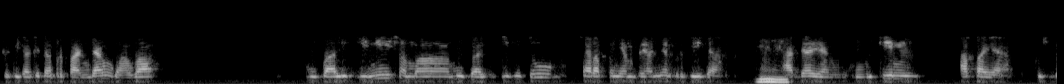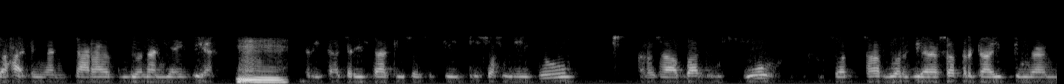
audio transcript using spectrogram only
ketika kita berpandang bahwa mubalik ini sama mubalik itu tuh cara penyampaiannya berbeda. Mm. Ada yang mungkin apa ya, kusbahak dengan cara guyonannya itu ya Mm. cerita-cerita kisah kisahnya itu para sahabat uh sangat sangat luar biasa terkait dengan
